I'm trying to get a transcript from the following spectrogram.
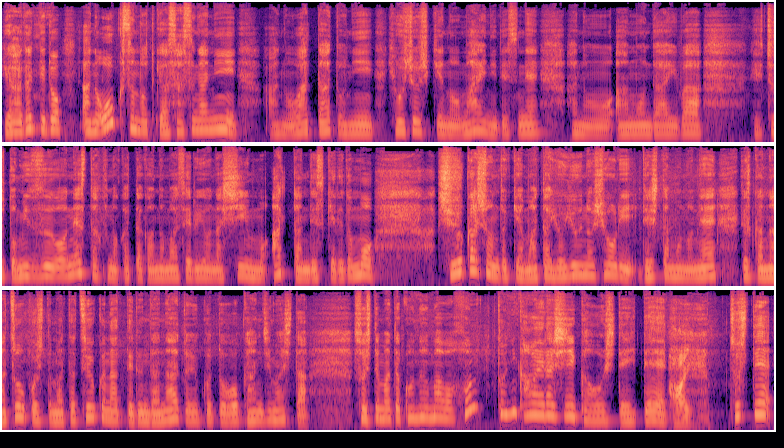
いやだけどあのオークスの時はさすがにあの終わった後に表彰式の前にですねあのアーモンドアイはえちょっと水をねスタッフの方が飲ませるようなシーンもあったんですけれども秋華賞の時はまた余裕の勝利でしたものね。ですから夏を越してまた強くなってるんだなということを感じました。そしてまたこの馬は本当に可愛らしい顔をしていて、はい、そして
